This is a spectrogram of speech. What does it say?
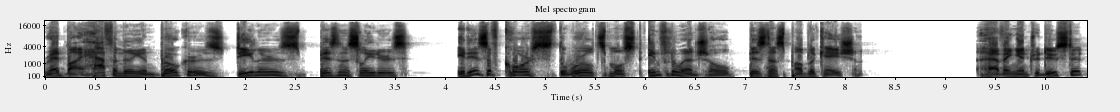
Read by half a million brokers, dealers, business leaders, it is, of course, the world's most influential business publication. Having introduced it,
